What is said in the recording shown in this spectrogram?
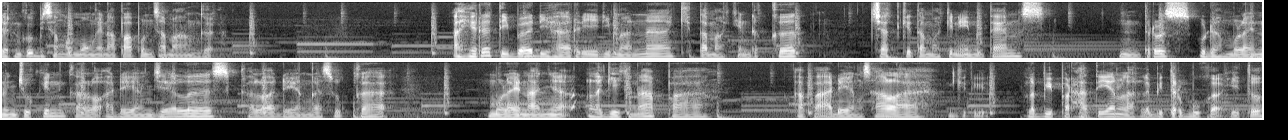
Dan gue bisa ngomongin apa pun sama Angga. Akhirnya tiba di hari di mana kita makin deket chat kita makin intens dan terus udah mulai nunjukin kalau ada yang jealous, kalau ada yang gak suka, mulai nanya lagi kenapa, apa ada yang salah, gitu. Lebih perhatian lah, lebih terbuka gitu.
